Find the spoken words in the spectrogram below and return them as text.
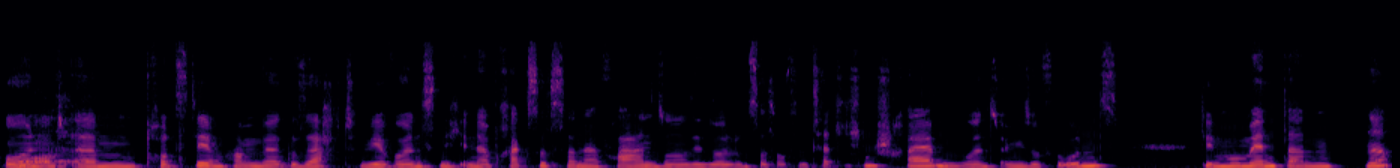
Und ähm, trotzdem haben wir gesagt, wir wollen es nicht in der Praxis dann erfahren, sondern sie soll uns das auf ein Zettelchen schreiben. Wir wollen es irgendwie so für uns den Moment dann ne,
